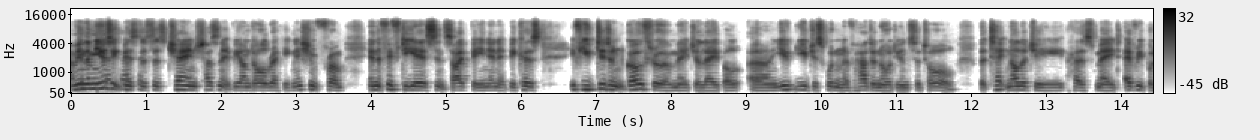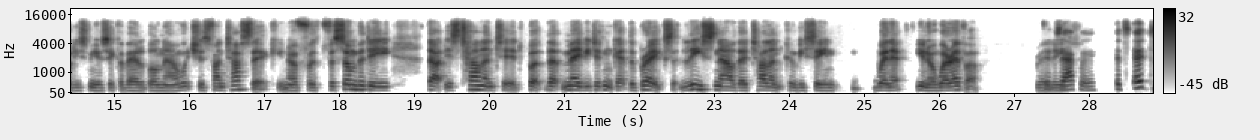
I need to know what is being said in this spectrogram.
I mean, the music fantastic. business has changed, hasn't it, beyond all recognition from in the 50 years since I've been in it? Because if you didn't go through a major label, uh, you you just wouldn't have had an audience at all. But technology has made everybody's music available now, which is fantastic. You know, for for somebody that is talented, but that maybe didn't get the breaks. At least now their talent can be seen when it, you know, wherever. Really. Exactly. It's it's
